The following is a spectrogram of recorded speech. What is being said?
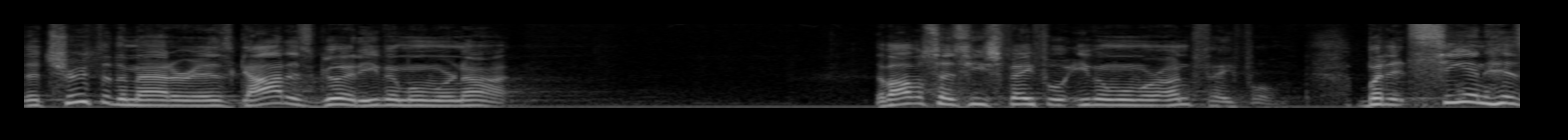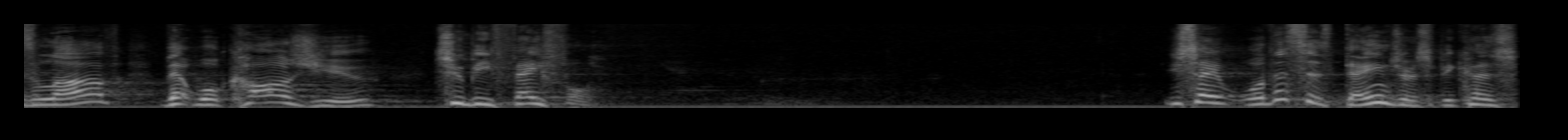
The truth of the matter is, God is good even when we're not. The Bible says He's faithful even when we're unfaithful. But it's seeing His love that will cause you to be faithful. You say, well, this is dangerous because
